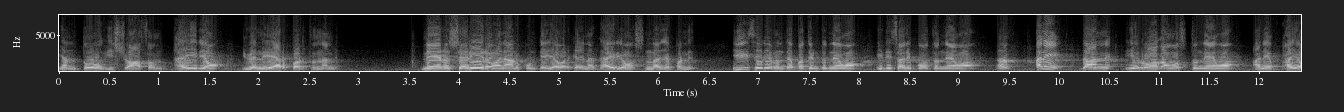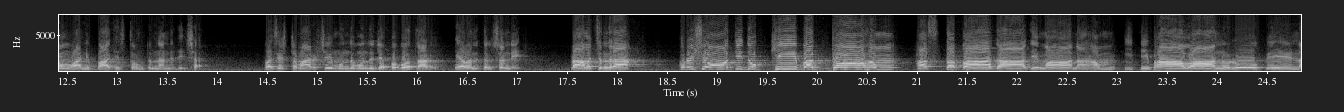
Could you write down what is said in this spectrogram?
ఎంతో విశ్వాసం ధైర్యం ఇవన్నీ ఏర్పడుతుందండి. నేను శరీరం అని అనుకుంటే ఎవరికైనా ధైర్యం వస్తుందా చెప్పండి? ఈ శరీరం దెబ్బతింటుందేమో ఇది చనిపోతుందేమో అని దాన్ని ఈ రోగం వస్తుందేమో అనే భయం వాడిని బాధిస్తూ ఉంటుందండి దిశ. వశిష్ఠ మహర్షి ముందు ముందు చెప్పబోతాడు. ఏమని తెలుసండి? రామచంద్ర కృషోతి దుఃఖీ బద్ధోహం హస్తపాదాదిమానహం ఇతి భావానురూపేణ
